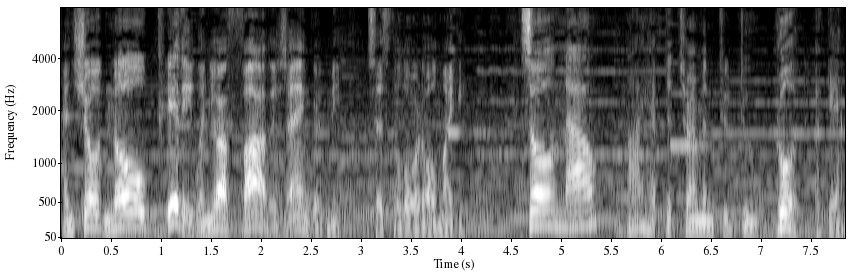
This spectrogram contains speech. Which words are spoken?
and showed no pity when your fathers angered me, says the Lord Almighty. So now I have determined to do good again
